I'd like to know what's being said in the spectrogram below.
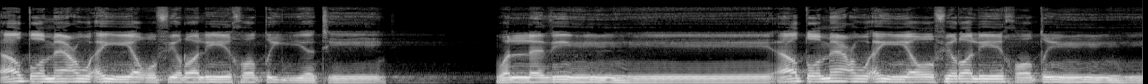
أطمع أن يغفر لي خطيتي والذي أطمع أن يغفر لي خطيئتي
